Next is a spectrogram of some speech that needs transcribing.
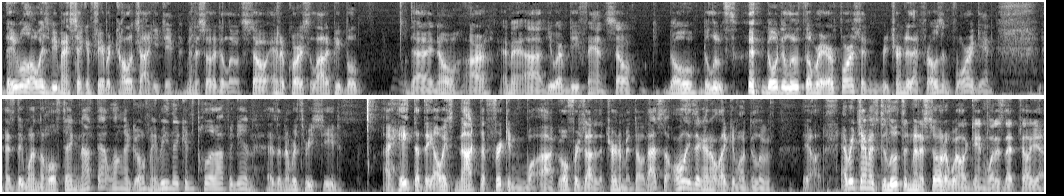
they will always be my second favorite college hockey team, Minnesota Duluth. So, and of course, a lot of people that I know are uh, UMD fans. So, go Duluth, go Duluth over Air Force, and return to that Frozen Four again, as they won the whole thing not that long ago. Maybe they can pull it off again as a number three seed. I hate that they always knock the freaking uh, Gophers out of the tournament, though. That's the only thing I don't like about Duluth. They, every time it's Duluth and Minnesota, well, again, what does that tell you?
